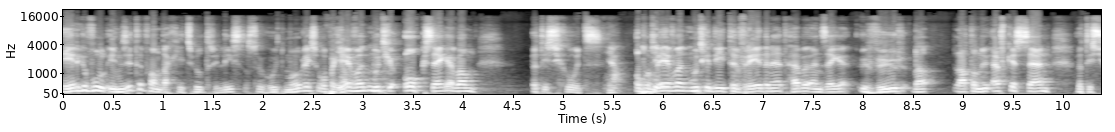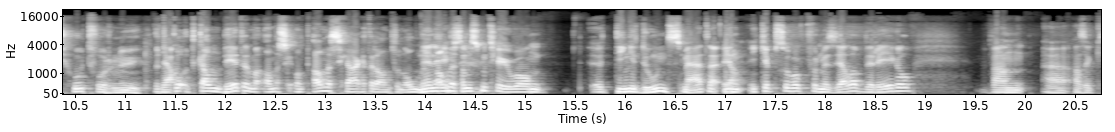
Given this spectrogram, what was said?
eergevoel in zitten van dat je iets wilt releasen dat zo goed mogelijk is. Op een gegeven moment moet je ook zeggen van, het is goed. Ja, Op een gegeven moment moet je die tevredenheid hebben en zeggen, uw vuur, laat, laat dat nu even zijn, het is goed voor nu. Het, Ja. ko- het kan beter, maar anders, want anders gaat het eraan ten onder. Nee, nee, Anders- soms moet je gewoon eh, dingen doen, smijten. En Ja. ik heb zo ook voor mezelf de regel van eh, als ik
